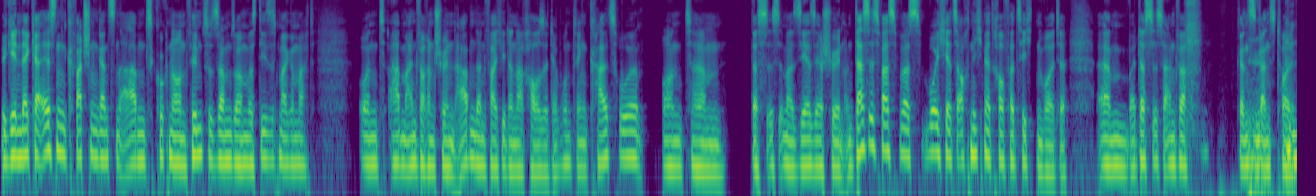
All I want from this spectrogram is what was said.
Wir gehen lecker essen, quatschen den ganzen Abend, gucken noch einen Film zusammen, so haben wir es dieses Mal gemacht und haben einfach einen schönen Abend. Dann fahre ich wieder nach Hause. Der wohnt in Karlsruhe und ähm, das ist immer sehr, sehr schön. Und das ist was, was, wo ich jetzt auch nicht mehr drauf verzichten wollte. Ähm, weil das ist einfach ganz, ganz toll.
